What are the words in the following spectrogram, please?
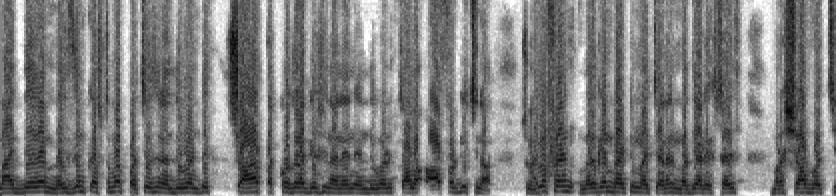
మా దగ్గర మాక్సిమం కస్టమర్ పర్చేస్ ఎందుకంటే చాలా తక్కువ ధరకి ఇచ్చిన నేను ఎందుకంటే చాలా ఆఫర్కి ఇచ్చిన. Hello friend welcome back to my channel Madhya textiles మన షాప్ వచ్చి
